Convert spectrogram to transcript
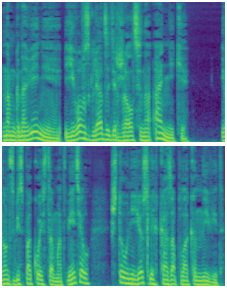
На мгновение его взгляд задержался на Аннике, и он с беспокойством отметил, что у нее слегка заплаканный вид.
